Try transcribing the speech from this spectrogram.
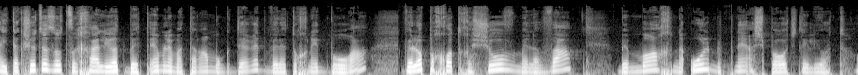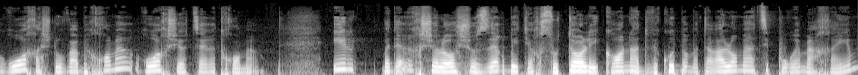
ההתעקשות הזו צריכה להיות בהתאם למטרה מוגדרת ולתוכנית ברורה, ולא פחות חשוב, מלווה במוח נעול מפני השפעות שליליות. רוח השלובה בחומר, רוח שיוצרת חומר. איל בדרך שלו שוזר בהתייחסותו לעקרון הדבקות במטרה לא מעט סיפורים מהחיים,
